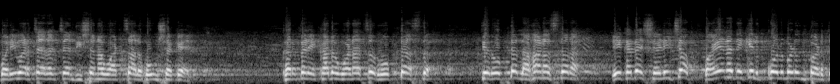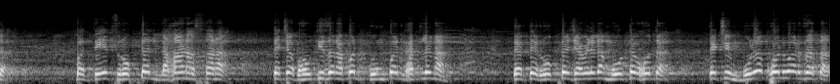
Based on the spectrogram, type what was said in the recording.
परिवर्तनाच्या दिशेनं वाटचाल होऊ शकेल. खरं तर एखादं वडाचं रोपटं असतं. ते रोपटं लहान असताना एखाद्या शेळीच्या पायानं देखील कोलमडून पडतं. पण तेच रोपटं लहान असताना त्याच्या भोवती जर आपण कुंपण घातलं ना तर ते रोपटं ज्या वेळेला मोठं होतं त्याची मुळं खोलवर जातात.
